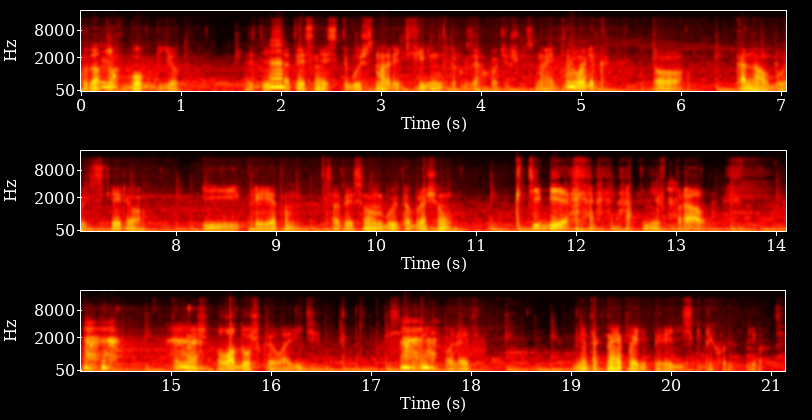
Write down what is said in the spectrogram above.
куда-то в бок бьет. Здесь, Ага. соответственно, если ты будешь смотреть фильм, вдруг захочешь посмотреть Мгм. ролик, то канал будет стерео, и при этом, соответственно, он будет обращен к тебе, а не вправо. Так, знаешь, ладошкой ловить, позволять. Мне так на iPad периодически приходится делать.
